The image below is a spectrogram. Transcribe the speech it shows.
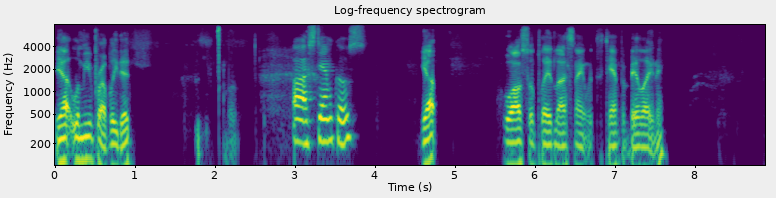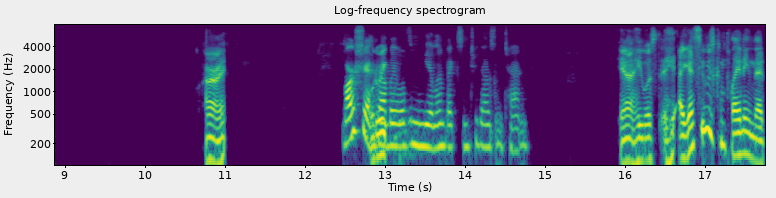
Yeah, Lemieux probably did. Uh, Stamkos. Yep. Who also played last night with the Tampa Bay Lightning. All right. What do we- probably wasn't in the Olympics in 2010. Yeah, he was. he- I guess he was complaining that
